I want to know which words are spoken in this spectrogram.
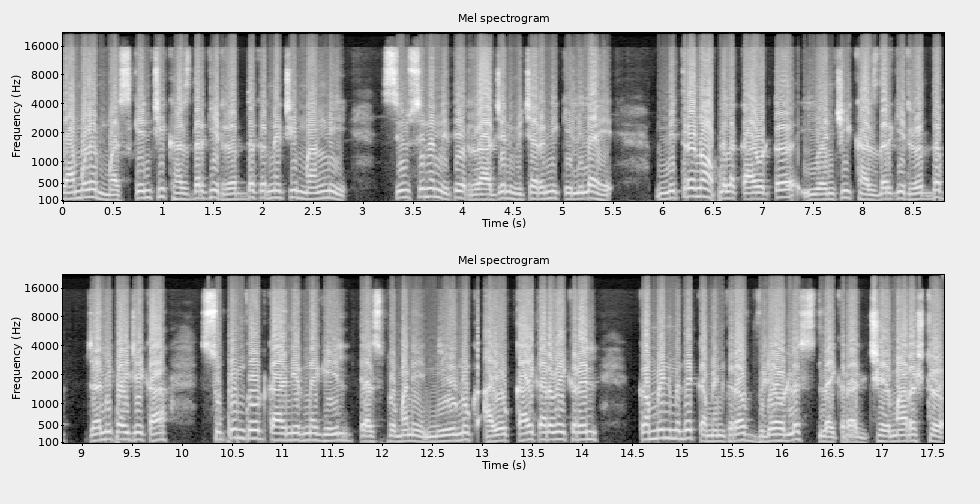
त्यामुळे मस्केंची खासदारकी रद्द करण्याची मागणी शिवसेना नेते राजन विचारांनी केलेली आहे. मित्रांनो आपल्याला काय वाटतं? यांची खासदारकी रद्द झाली पाहिजे का? सुप्रीम कोर्ट काय निर्णय घेईल? त्याचप्रमाणे निवडणूक आयोग काय कारवाई करेल? कमेंटमध्ये कमेंट करा. व्हिडिओ आवडल्यास लाईक करा. जय महाराष्ट्र.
